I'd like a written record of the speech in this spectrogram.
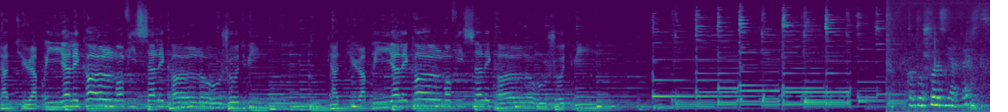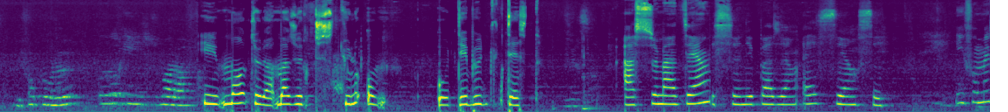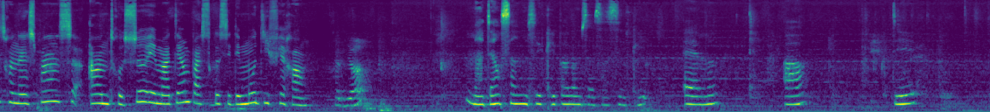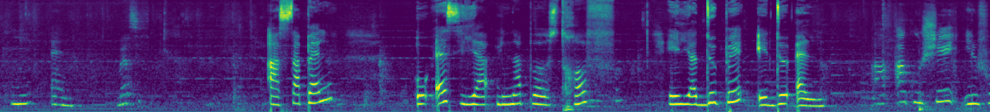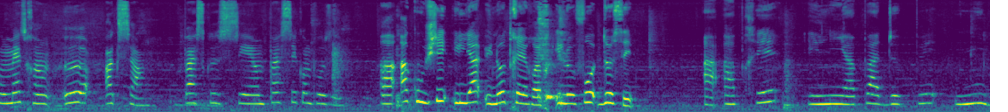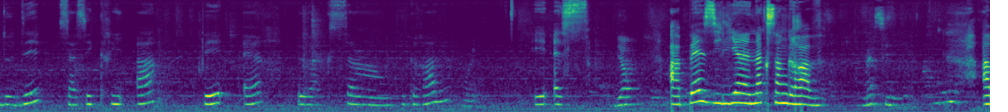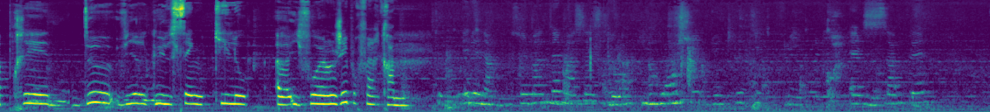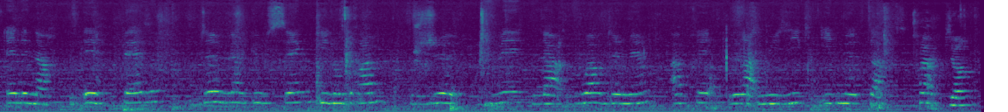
Qu'as-tu appris à l'école, mon fils, à l'école aujourd'hui? Qu'as-tu appris à l'école, mon fils, à l'école aujourd'hui? Quand on choisit un texte, il faut qu'on le Corrige. Voilà. Il manque la majuscule au, au début du test. À ce matin, ce n'est pas un S, c'est un C. Il faut mettre un espace entre ce et matin parce que c'est des mots différents. Très bien. Matin, ça ne s'écrit pas comme ça, ça s'écrit M A T I N. Merci. À s'appelle au S, il y a une apostrophe et il y a deux P et deux L. À accoucher, il faut mettre un E accent parce que c'est un passé composé. À accoucher, il y a une autre erreur. Il le faut deux C. À après, il n'y a pas de P ni de D. Ça s'écrit A, P, R, E accent grave et S. Bien. À pèse, il y a un accent grave. Merci. Après 2,5 kilos, euh, il faut un G pour faire gramme. Elena, ce matin, ma sœur a accouché d'une petite fille. Elle s'appelle Elena et pèse 2,5 kg. Je vais la voir demain. Après la musique, il me tape. Très bien.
